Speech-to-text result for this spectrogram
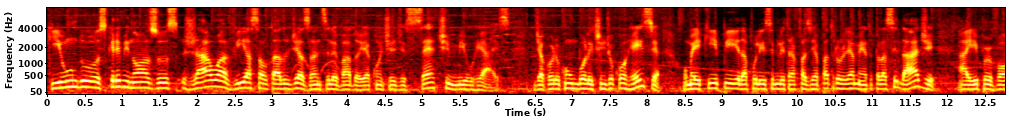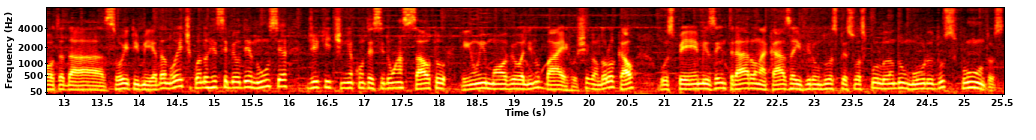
que um dos criminosos já o havia assaltado dias antes e levado aí a quantia de 7 mil reais. De acordo com um boletim de ocorrência, uma equipe da Polícia Militar fazia patrulhamento pela cidade, aí por volta das 8 e meia da noite, quando recebeu denúncia de que tinha acontecido um assalto em um imóvel ali no bairro. Chegando ao local, os PMs entraram na casa e viram duas pessoas pulando o muro dos fundos.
